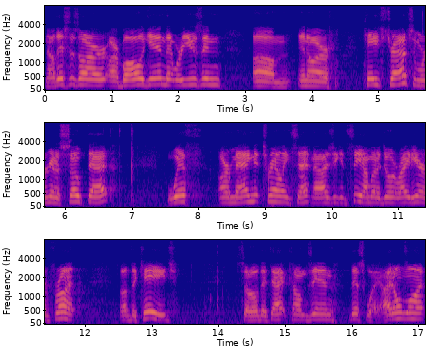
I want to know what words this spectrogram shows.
Now this is our our ball again that we're using um, in our cage traps and we're going to soak that with our magnet trailing scent. Now as you can see I'm going to do it right here in front of the cage so that that comes in this way. I don't want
